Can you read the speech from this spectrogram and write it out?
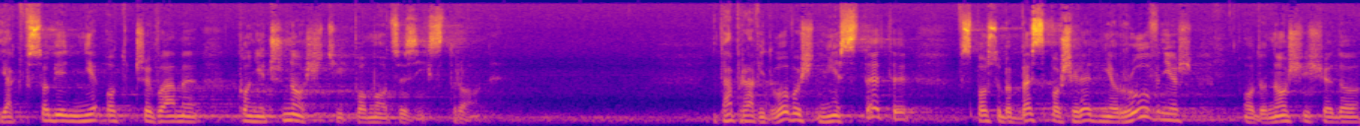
jak w sobie nie odczuwamy konieczności pomocy z ich strony. Ta prawidłowość niestety w sposób bezpośredni również odnosi się do,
